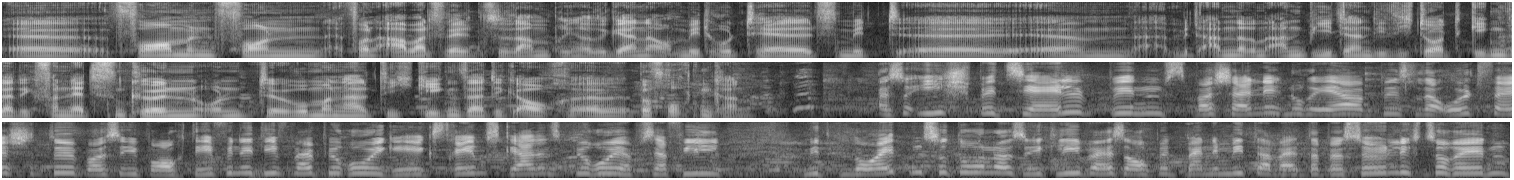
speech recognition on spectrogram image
äh, Formen von, von Arbeitswelten zusammenbringen. Also gerne auch mit Hotels, mit, äh, ähm, mit anderen Anbietern, die sich dort gegenseitig vernetzen können und wo man halt sich gegenseitig auch befruchten kann. Also ich speziell bin wahrscheinlich noch eher ein bisschen der Old-Fashion-Typ. Also ich brauche definitiv mein Büro. Ich gehe extrem gerne ins Büro. Ich habe sehr viel mit Leuten zu tun. Also ich liebe es auch mit meinen Mitarbeitern persönlich zu reden.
